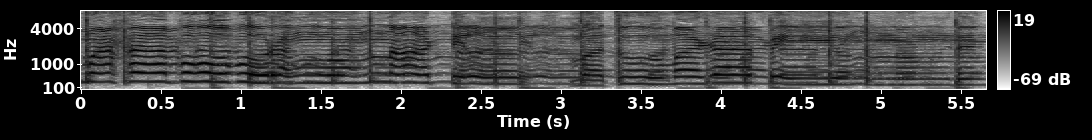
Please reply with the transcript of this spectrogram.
മഹബൂബുറങ്ങും നാട്ടിൽ മധുമഴ പെയ്യുന്നുണ്ട്.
